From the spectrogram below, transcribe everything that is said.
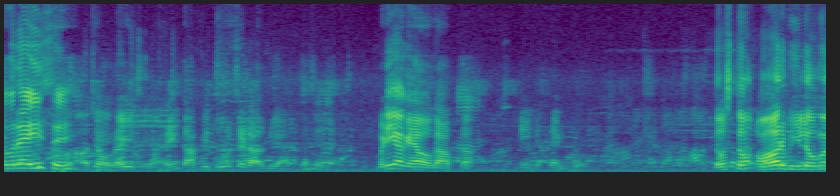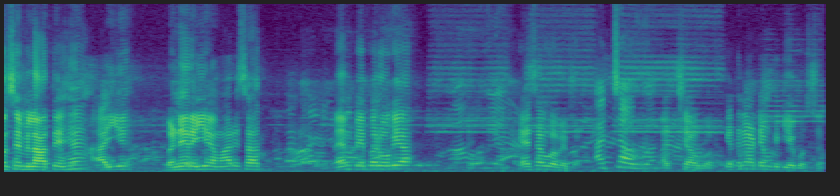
उरई से। अच्छा उरई से। अरे काफ़ी दूर से डाल दिया आपका बढ़िया गया होगा आपका। ठीक है थैंक यू दोस्तों और भी लोगों से मिलाते हैं। आइए बने रहिए हमारे साथ। मैम पेपर हो गया? कैसा हुआ पेपर अच्छा हुआ। अच्छा हुआ। कितने अटेम्प्ट किए क्वेश्चन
